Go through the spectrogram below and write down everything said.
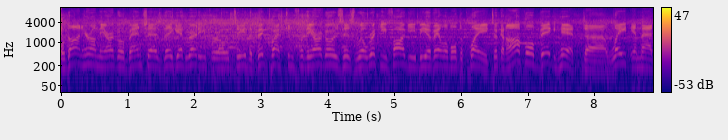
Well, Don, here on the Argo bench as they get ready for OT, the big question for the Argos is will Rickey Foggie be available to play? Took an awful big hit uh, late in that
